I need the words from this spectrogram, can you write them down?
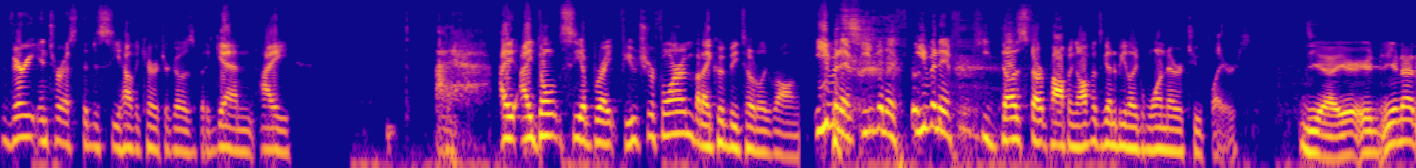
very interested to see how the character goes. But again, I, I, I, I don't see a bright future for him. But I could be totally wrong. Even if, even if, even if he does start popping off, it's going to be like one or two players. Yeah, you're, you're you're not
